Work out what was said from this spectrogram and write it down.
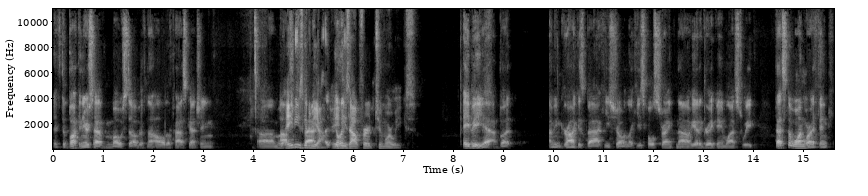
if the Buccaneers have most of, if not all, of their pass catching. Um, well, AB's going to be out. AB's out for two more weeks. AB, yeah, but I mean, Gronk is back. He's showing like he's full strength now. He had a great game last week. That's the one where I think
